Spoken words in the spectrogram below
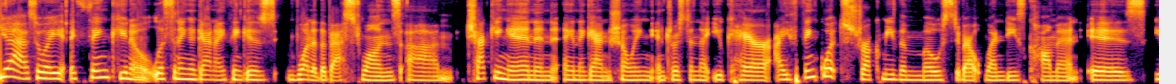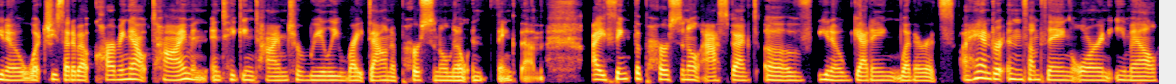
Yeah, so I, I think, you know, listening again, I think is one of the best ones. Um, checking in and, and again, showing interest in that you care. I think what struck me the most about Wendy's comment is, you know, what she said about carving out time and, and taking time to really write down a personal note and thank them. I think the personal aspect of, you know, getting whether it's a handwritten something or an email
